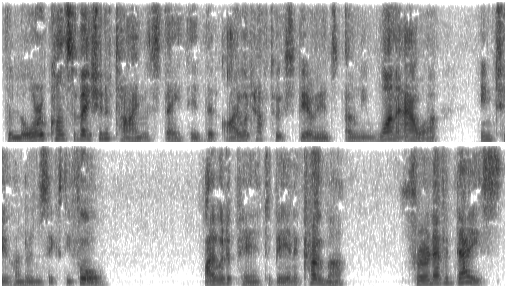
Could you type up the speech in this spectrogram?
the law of conservation of time stated that I would have to experience only one hour in 264. I would appear to be in a coma for eleven days.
